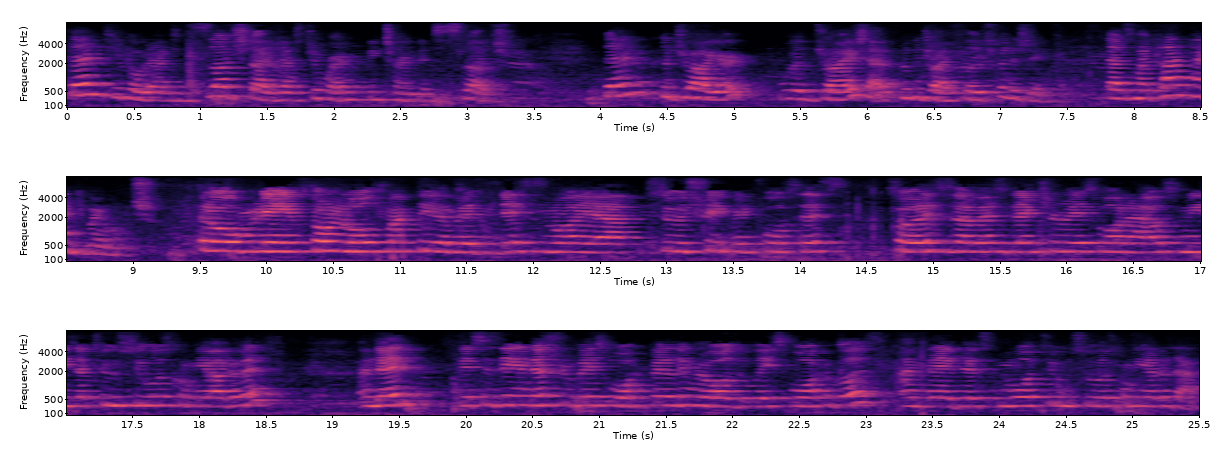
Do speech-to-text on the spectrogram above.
Then it go down to the sludge digester where it will be turned into sludge. Then the dryer will dry it out for the dry sludge finishing. That's my plan, thank you very much. Hello, my name is Don Knowles McDavid and this is my uh, sewage treatment process. So this is a residential wastewater house and these are two sewers coming out of it. And then this is the industrial wastewater building where all the wastewater goes and then there's more two sewers coming out of that.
